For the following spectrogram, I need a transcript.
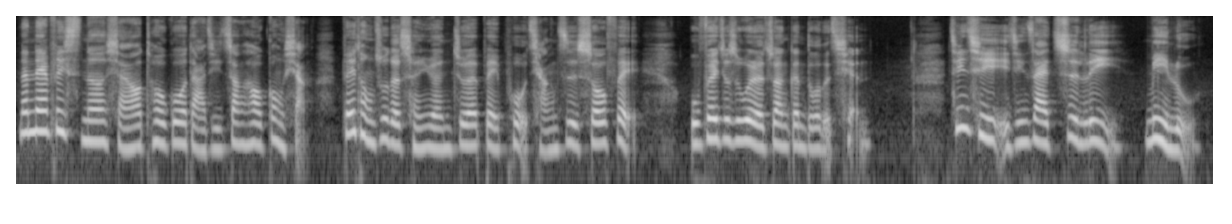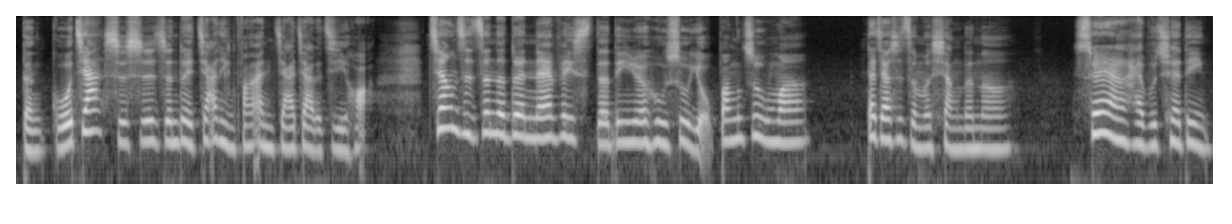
那 Netflix 呢，想要透过打击账号共享，非同住的成员就会被迫强制收费，无非就是为了赚更多的钱。近期已经在智利、秘鲁。等国家实施针对家庭方案加价的计划，这样子真的对 Netflix 的订阅户数有帮助吗？大家是怎么想的呢？虽然还不确定，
